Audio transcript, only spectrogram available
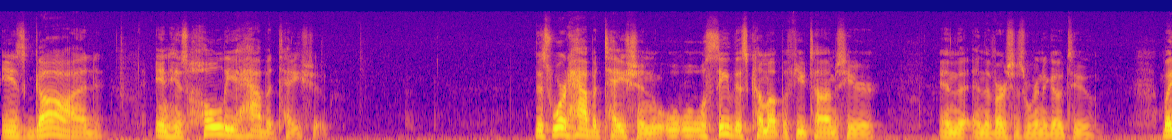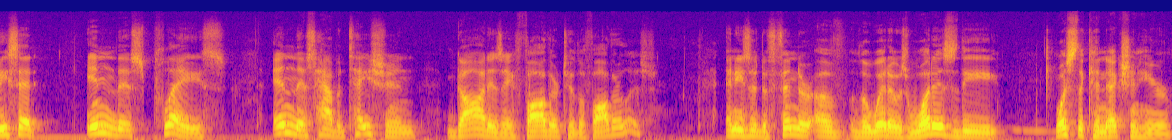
Is God in his holy habitation? This word habitation, we'll see this come up a few times here in the, in the verses we're going to go to. But he said, in this place, in this habitation, God is a father to the fatherless and he's a defender of the widows. What is the what's the connection here?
